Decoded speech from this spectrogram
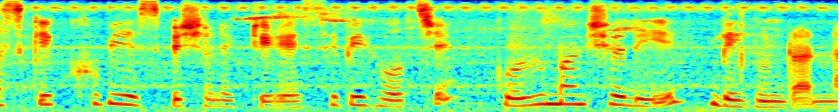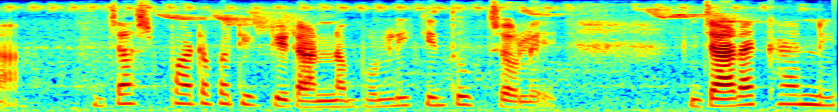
আজকে খুবই স্পেশাল একটি রেসিপি হচ্ছে গরুর মাংস দিয়ে বেগুন রান্না। জাস্ট পাটাপাটি একটি রান্না বললেই কিন্তু চলে। যারা খাননি,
